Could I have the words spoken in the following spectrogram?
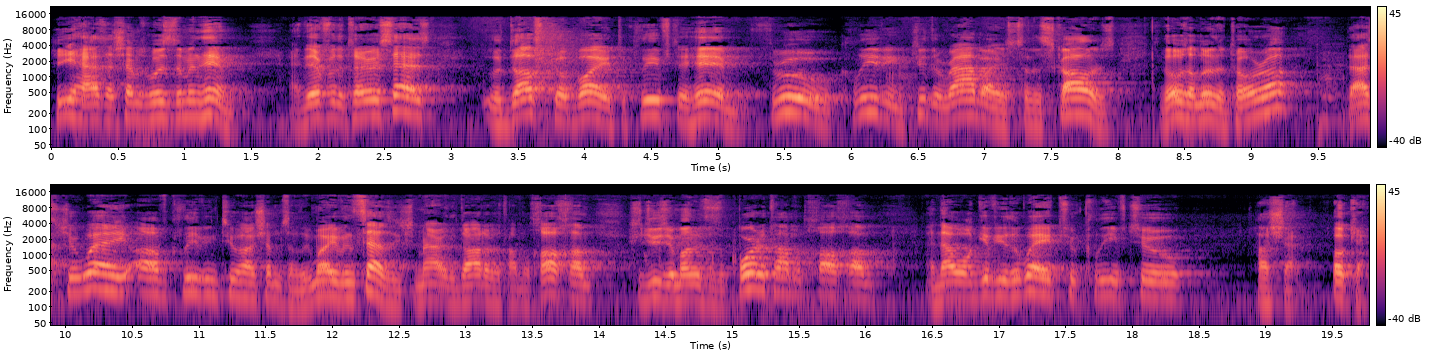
He has Hashem's wisdom in him. And therefore the Torah says, boy, to cleave to him through cleaving to the rabbis, to the scholars, to those that learn the Torah, that's your way of cleaving to Hashem. So the Gemara even says you should marry the daughter of a Talmud Chacham, you should use your money to support a Talmud Chacham, and that will give you the way to cleave to Hashem. Okay.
